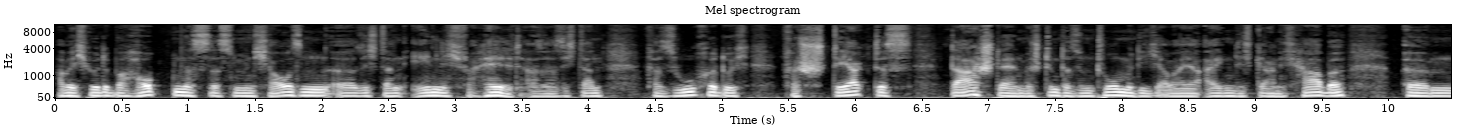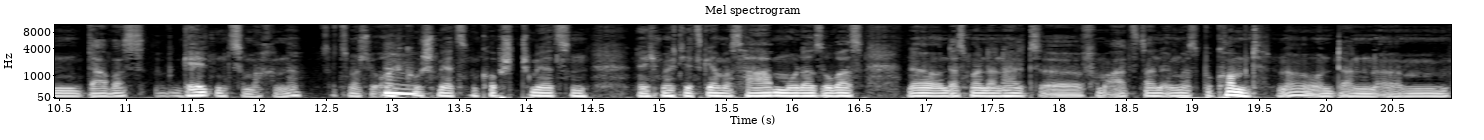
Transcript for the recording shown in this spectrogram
Aber ich würde behaupten, dass das Münchhausen äh, sich dann ähnlich verhält. Also dass ich dann versuche, durch verstärktes Darstellen bestimmter Symptome, die ich aber ja eigentlich gar nicht habe, ähm, da was geltend zu machen. Ne? So zum Beispiel, oh, mhm. Kopfschmerzen, Kopfschmerzen, ne, ich möchte jetzt gern was haben oder sowas. Ne? Und dass man dann halt äh, vom Arzt dann irgendwas bekommt. Ne? Und dann ähm,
